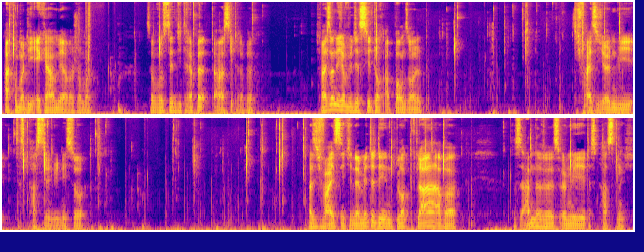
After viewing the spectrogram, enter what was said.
Ach, guck mal, die Ecke haben wir aber schon mal. So, wo ist denn die Treppe? Da ist die Treppe. Ich weiß noch nicht, ob wir das hier doch abbauen sollen. Ich weiß nicht, irgendwie, das passt irgendwie nicht so. Also ich weiß nicht, in der Mitte den Block klar, aber das andere ist irgendwie, das passt nicht.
